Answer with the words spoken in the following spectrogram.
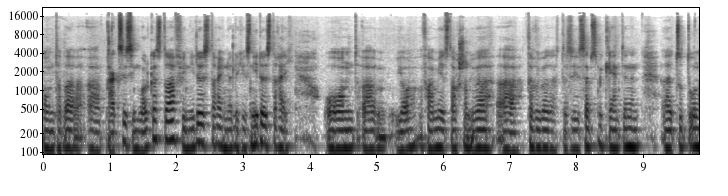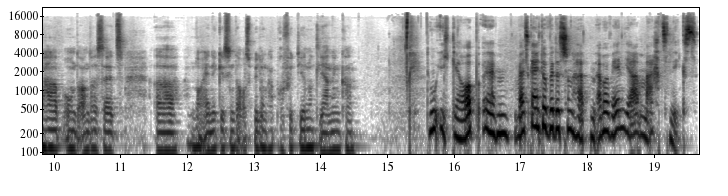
Und habe eine Praxis in Wolkersdorf in Niederösterreich, nördliches Niederösterreich. Und ähm, ja, freue mich jetzt auch schon über, äh, darüber, dass ich selbst mit Klientinnen äh, zu tun habe und andererseits äh, noch einiges in der Ausbildung profitieren und lernen kann. Du, ich glaube, ähm, weiß gar nicht, ob wir das schon hatten, aber wenn ja, macht's nichts.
